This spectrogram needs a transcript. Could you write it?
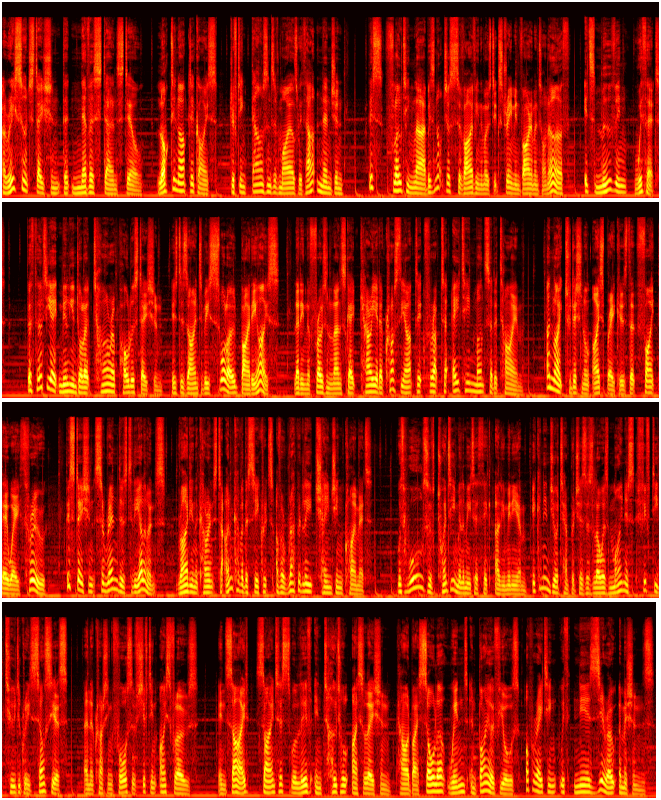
A research station that never stands still, locked in Arctic ice, drifting thousands of miles without an engine, this floating lab is not just surviving the most extreme environment on Earth, it's moving with it. The $38 million Tara Polar Station is designed to be swallowed by the ice, letting the frozen landscape carry it across the Arctic for up to 18 months at a time. Unlike traditional icebreakers that fight their way through, this station surrenders to the elements, riding the currents to uncover the secrets of a rapidly changing climate. With walls of 20mm thick aluminium, it can endure temperatures as low as minus 52 degrees Celsius and the crushing force of shifting ice floes. Inside, scientists will live in total isolation, powered by solar, wind, and biofuels, operating with near zero emissions.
